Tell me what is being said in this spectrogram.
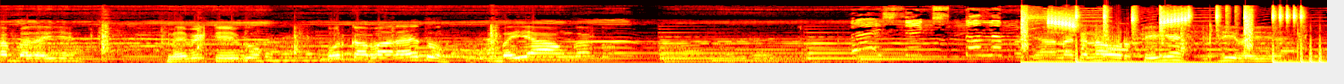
आप बताइए। मैं भी ठीक हूँ। और कब आ रहा है तू? भैया आऊँगा तो। ध्यान रखना और ठीक है? जी भैया।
